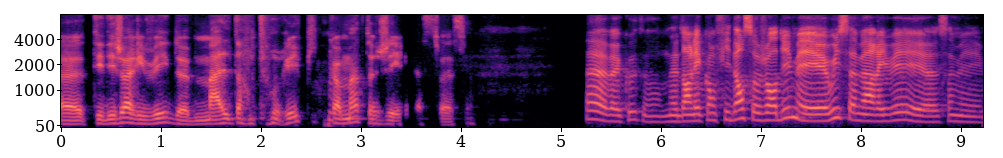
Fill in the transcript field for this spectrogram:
euh, t'est déjà arrivé de mal t'entourer? Puis comment tu as géré la situation? Ah, bah, écoute, on est dans les confidences aujourd'hui, mais oui, ça m'est arrivé, euh, ça m'est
